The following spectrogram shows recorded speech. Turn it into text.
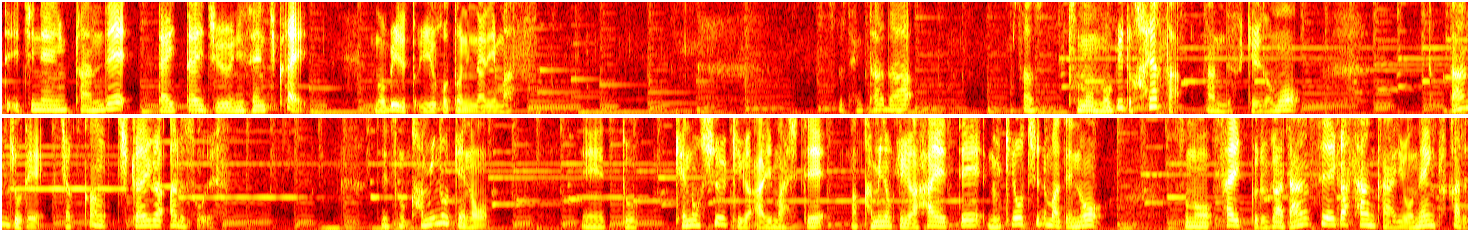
で1年間でだいたい12センチくらい伸びるということになります。そしてたださあその伸びる速さなんですけれども男女で若干違いがあるそうです。でその髪の毛のえっ、と毛の周期がありまして、まあ、髪の毛が生えて抜け落ちるまでのそのサイクルが男性が3から4年かかる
